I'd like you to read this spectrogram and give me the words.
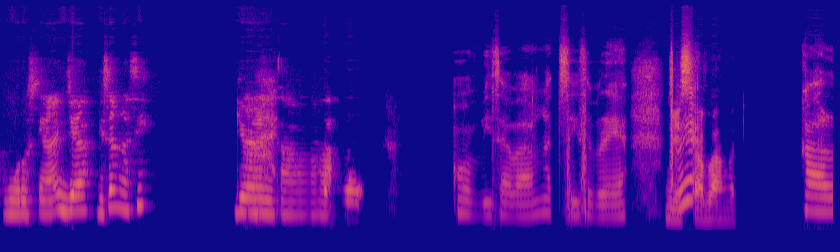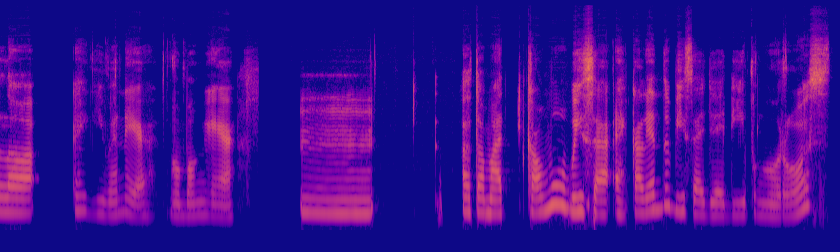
pengurusnya aja, bisa nggak sih? Gimana nih, betul. Oh, bisa banget sih sebenarnya. Tapi Bisa banget. kalau eh gimana ya ngomongnya ya? Mmm, otomat kamu bisa eh kalian tuh bisa jadi pengurus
